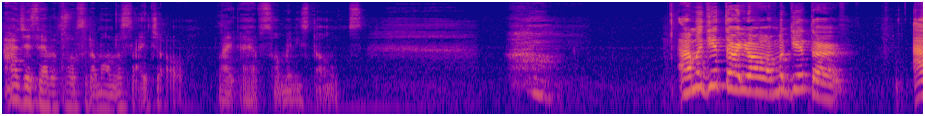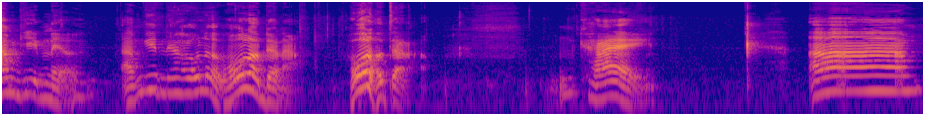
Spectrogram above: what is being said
I just haven't posted them on the site, y'all. Like, I have so many stones. I'm going to get there, y'all. I'm going to get there. I'm getting there. I'm getting there. Hold up. Hold up there now. Hold up there now. Okay. Um...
